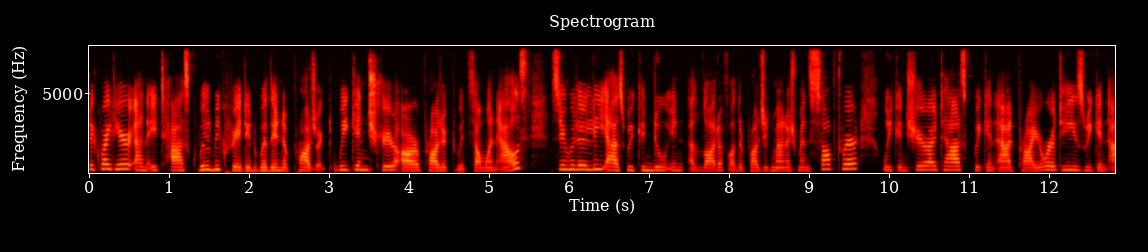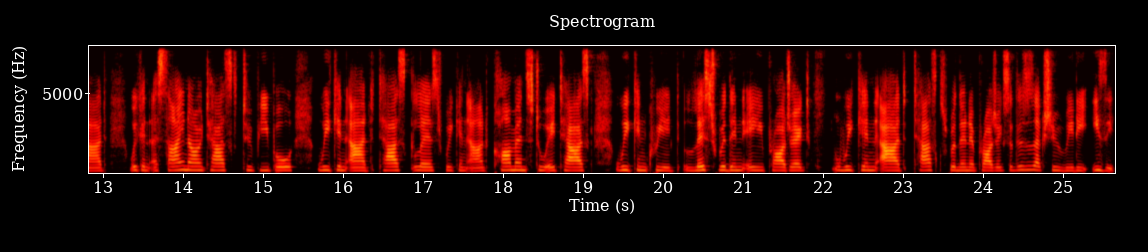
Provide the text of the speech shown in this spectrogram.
Click right here and a task will be created within a project. We can share our project with someone else. Similarly, as we can do in a lot of other project management software, we can share our task, we can add priorities, we can add, we can assign our tasks to people, we can add task list, we can add comments to a task, we can create list within a project, we can add tasks within a project. So this is actually really easy.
